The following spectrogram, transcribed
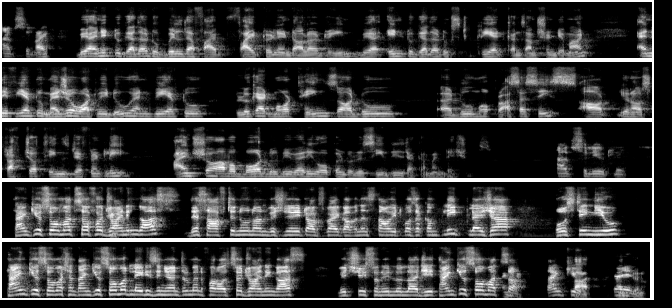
Absolutely. Right? We are in it together to build the five, $5 trillion dream. We are in together to create consumption demand. And if we have to measure what we do and we have to look at more things or do uh, do more processes or you know structure things differently i'm sure our board will be very open to receive these recommendations absolutely thank you so much sir for joining us this afternoon on visionary talks by governance now it was a complete pleasure hosting you thank you so much and thank you so much ladies and gentlemen for also joining us with Sri Sunil Lulla ji. Thank you so much, thank sir. You. Thank you. Thank you.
